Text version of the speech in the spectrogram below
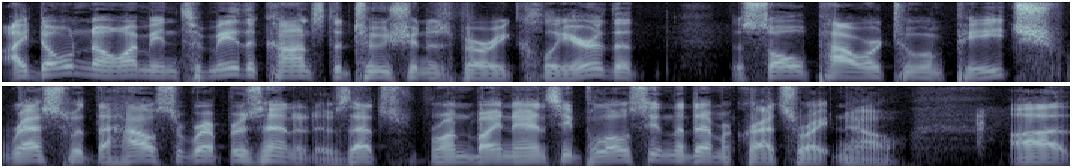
I don't know. I mean, to me, the Constitution is very clear that the sole power to impeach rests with the House of Representatives. That's run by Nancy Pelosi and the Democrats right now. Uh,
